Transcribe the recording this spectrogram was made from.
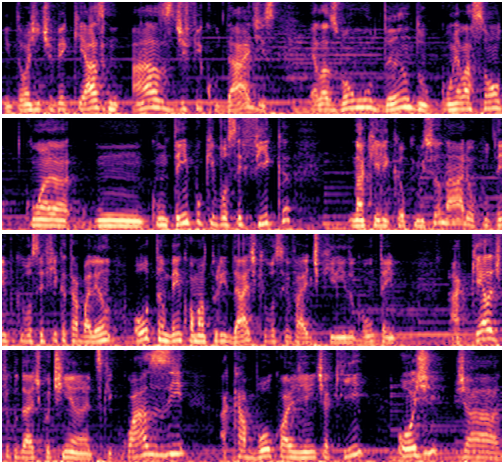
Então a gente vê que as, as dificuldades elas vão mudando com relação ao, com, a, com, com o tempo que você fica naquele campo missionário, ou com o tempo que você fica trabalhando, ou também com a maturidade que você vai adquirindo com o tempo. Aquela dificuldade que eu tinha antes, que quase acabou com a gente aqui, hoje já,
